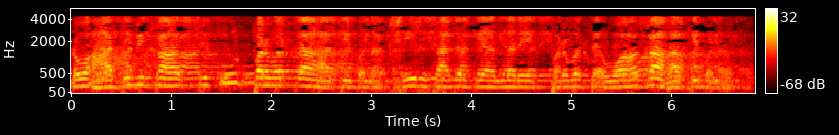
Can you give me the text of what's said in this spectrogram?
और वो हाथी भी कहा, त्रिकूट पर्वत का हाथी बना, क्षीर सागर के अंदर एक पर्वत है, वहाँ का हाथी बना।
